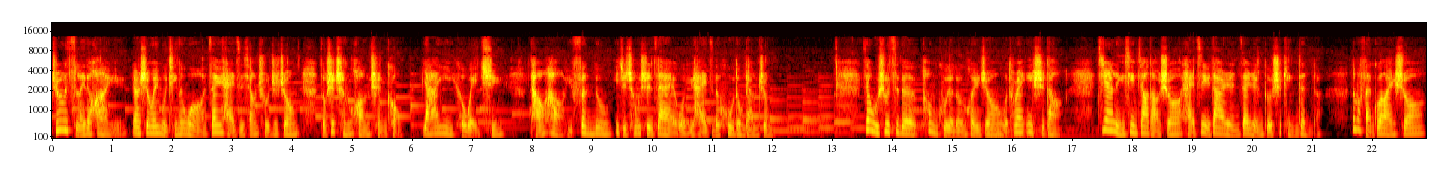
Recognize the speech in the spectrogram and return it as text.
诸如此类的话语，让身为母亲的我在与孩子相处之中，总是诚惶诚恐、压抑和委屈、讨好与愤怒，一直充斥在我与孩子的互动当中。在无数次的痛苦的轮回中，我突然意识到。既然灵性教导说孩子与大人在人格是平等的，那么反过来说，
